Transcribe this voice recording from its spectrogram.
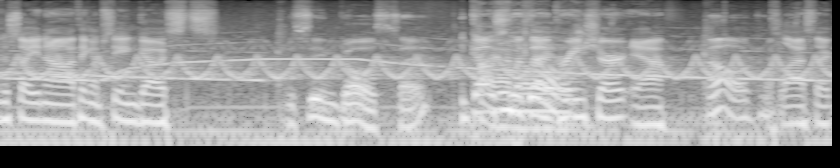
just so you know. I think I'm seeing ghosts. You're seeing ghosts, eh? Ghost with a green shirt, yeah. Oh, okay. Classic.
